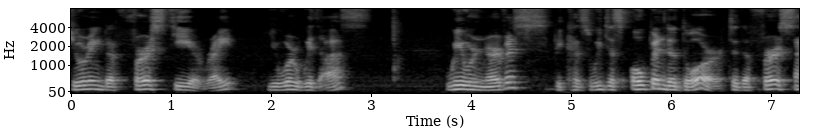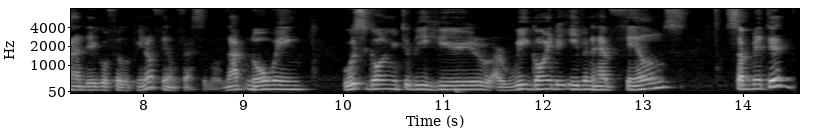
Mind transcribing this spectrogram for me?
during the first year, right? You were with us. We were nervous because we just opened the door to the first San Diego Filipino Film Festival, not knowing who's going to be here. Are we going to even have films submitted?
